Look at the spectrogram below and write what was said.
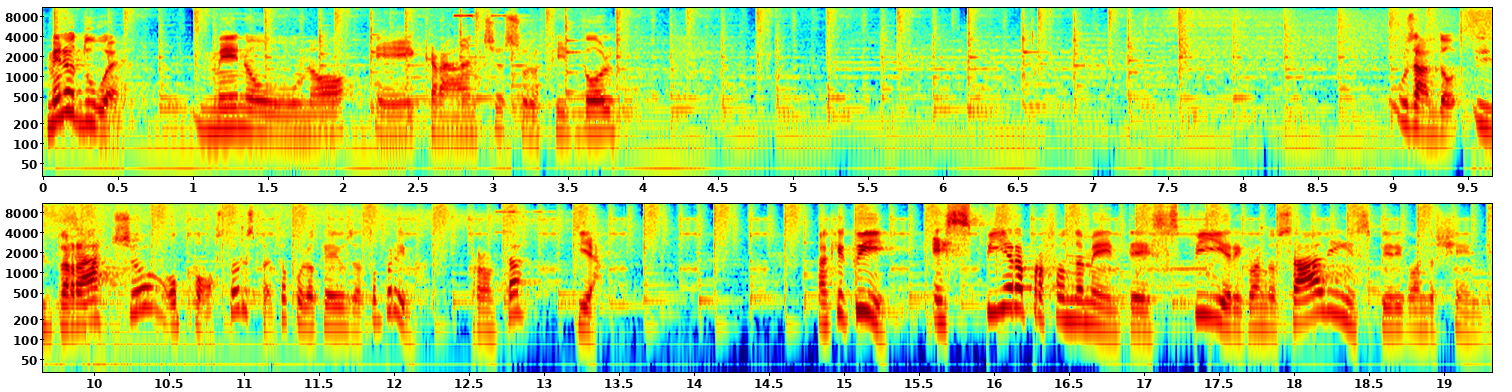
meno 2, meno 1 e crunch sulla feedball. Usando il braccio opposto rispetto a quello che hai usato prima. Pronta? Via. Anche qui espira profondamente, espiri quando sali, inspiri quando scendi.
